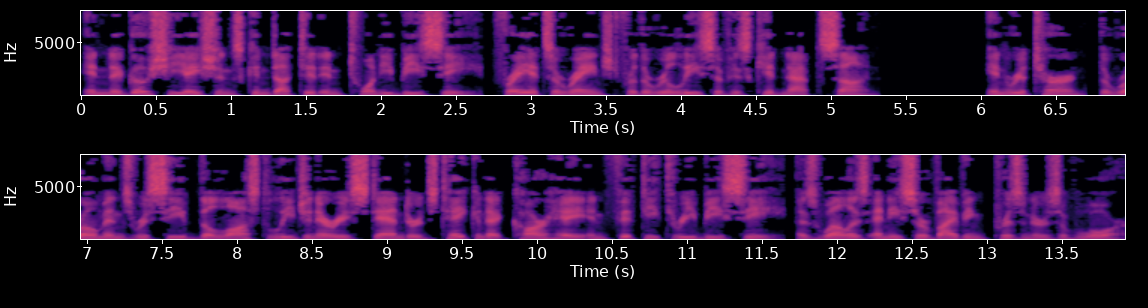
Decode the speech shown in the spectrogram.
In negotiations conducted in 20 BC, Phraates arranged for the release of his kidnapped son. In return, the Romans received the lost legionary standards taken at Carrhae in 53 BC, as well as any surviving prisoners of war.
